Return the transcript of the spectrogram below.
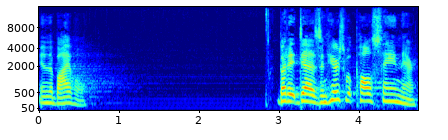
in the Bible. But it does. And here's what Paul's saying there.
